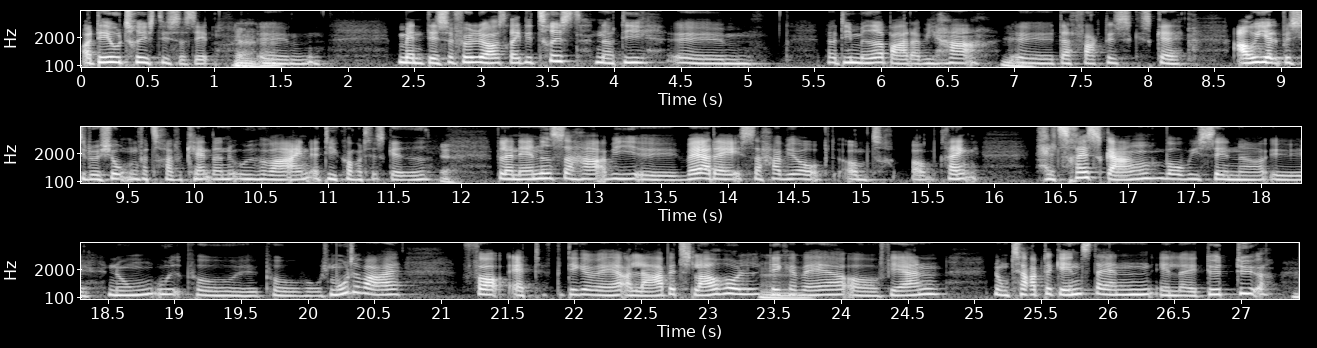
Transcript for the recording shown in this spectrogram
Og det er jo trist i sig selv. Mm-hmm. Øhm, men det er selvfølgelig også rigtig trist, når de, øh, når de medarbejdere, vi har, mm. øh, der faktisk skal afhjælpe situationen for trafikanterne ude på vejen, at de kommer til skade. Ja. Blandt andet så har vi øh, hver dag, så har vi om, om, omkring 50 gange, hvor vi sender øh, nogen ud på, øh, på vores motorveje, for at det kan være at lappe et slaghul, mm. det kan være at fjerne nogle tabte genstande eller et dødt dyr. Mm.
